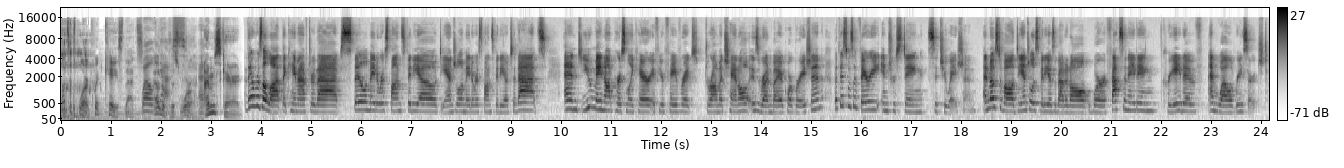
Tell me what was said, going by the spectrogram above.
let's explore a quick case that's Well, out yes. of this world. Uh, I'm scared. There was a lot that came after that. Spill made a response video, D'Angelo made a response video to that. And you may not personally care if your favorite drama channel is run by a corporation, but this was a very interesting situation. And most of all, D'Angelo's videos about it all were fascinating, creative, and well researched.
